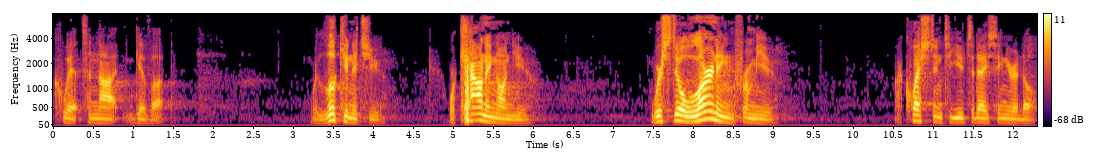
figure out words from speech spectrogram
quit, to not give up. We're looking at you. We're counting on you. We're still learning from you. My question to you today, senior adult,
